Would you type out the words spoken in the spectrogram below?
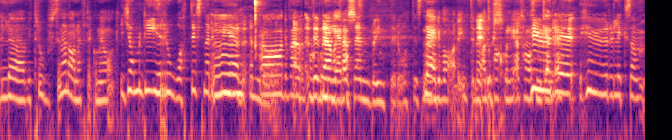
löv i trosorna dagen efter kommer jag ihåg. Ja men det är erotiskt när det Mm. sker ändå. Ja, det var ändå det där var kanske ändå inte erotiskt. Nej, det var det inte. Det Nej, var inte passionerat. Han var Hur, eh, hur liksom,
